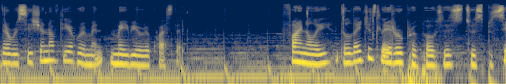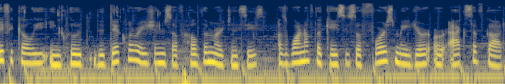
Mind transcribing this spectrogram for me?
the rescission of the agreement may be requested. Finally, the legislator proposes to specifically include the declarations of health emergencies as one of the cases of force majeure or acts of God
